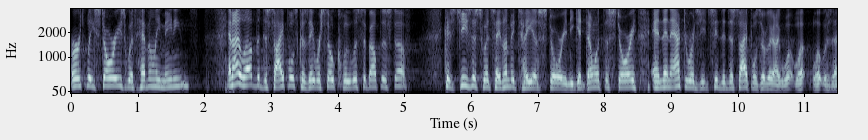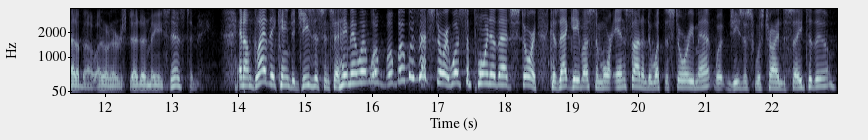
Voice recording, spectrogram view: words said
earthly stories with heavenly meanings. And I love the disciples because they were so clueless about this stuff. Because Jesus would say, Let me tell you a story. And you get done with the story. And then afterwards, you'd see the disciples over there like, What, what, what was that about? I don't understand. That doesn't make any sense to me. And I'm glad they came to Jesus and said, Hey, man, what, what, what was that story? What's the point of that story? Because that gave us some more insight into what the story meant, what Jesus was trying to say to them.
